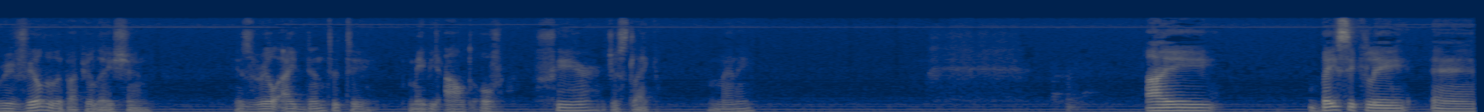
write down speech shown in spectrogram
reveal to the population his real identity, maybe out of fear, just like many. I basically uh,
